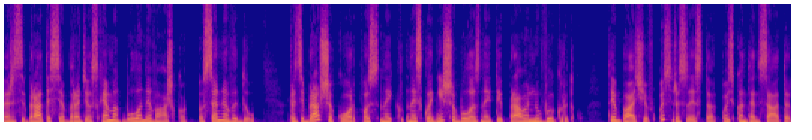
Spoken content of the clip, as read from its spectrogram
розібратися в радіосхемах було неважко, усе на виду. Розібравши корпус, найскладніше було знайти правильну викрутку. Ти бачив ось резистор, ось конденсатор,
